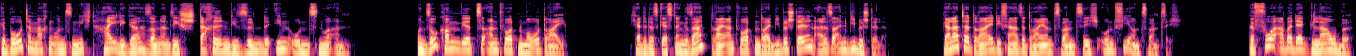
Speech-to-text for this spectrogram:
Gebote machen uns nicht heiliger, sondern sie stacheln die Sünde in uns nur an. Und so kommen wir zur Antwort Nummer drei. Ich hatte das gestern gesagt, drei Antworten, drei Bibelstellen, also eine Bibelstelle. Galater 3, die Verse 23 und 24. Bevor aber der Glaube,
